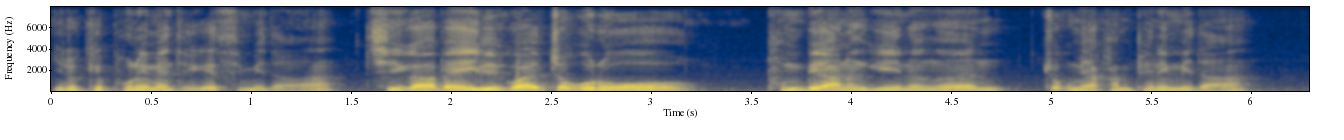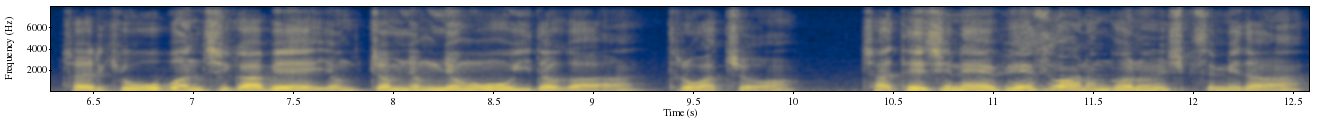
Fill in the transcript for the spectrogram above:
이렇게 보내면 되겠습니다. 지갑에 일괄적으로 분배하는 기능은 조금 약한 편입니다. 자, 이렇게 5번 지갑에 0.005 이더가 들어왔죠. 자, 대신에 회수하는 거는 쉽습니다.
